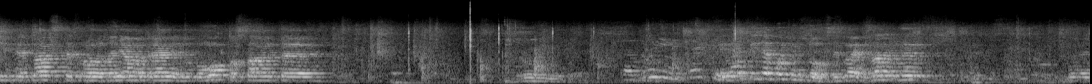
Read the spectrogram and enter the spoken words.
І 15 про надання матеріальних допомог поставити. Та другий Ні, місяць. ну піде потім знову. Це знаєте, зараз буде. буде.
